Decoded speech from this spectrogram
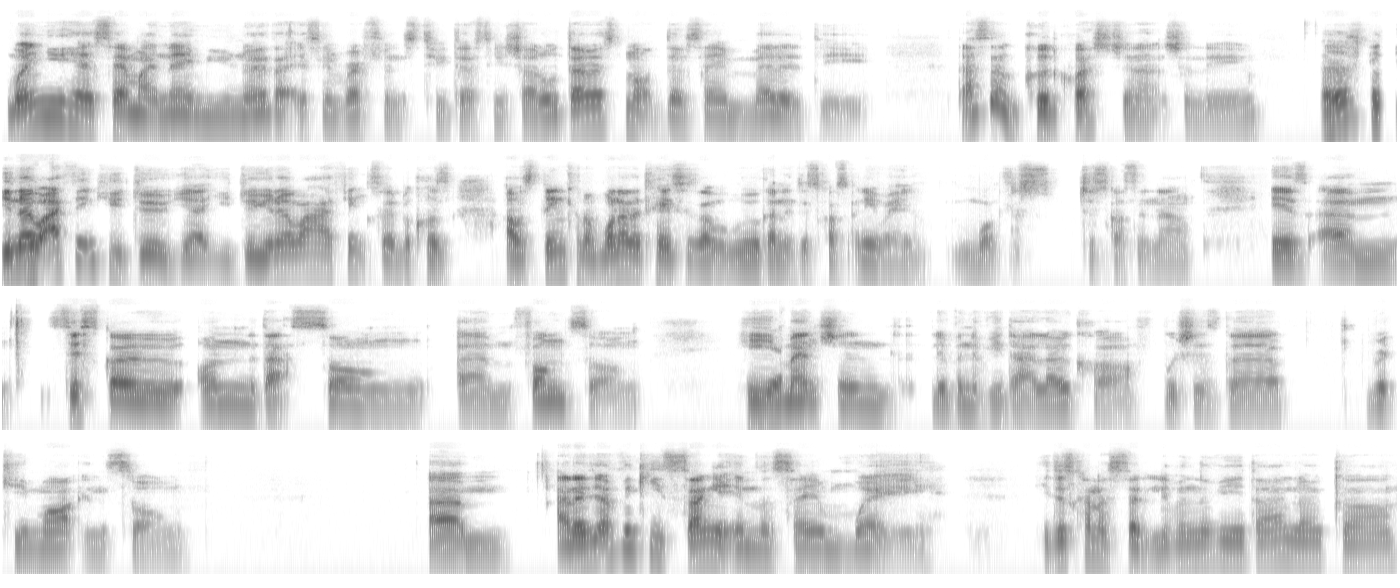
when you hear "Say My Name," you know that it's in reference to Destiny's Child, although it's not the same melody. That's a good question, actually. I You know, I think you do. Yeah, you do. You know why I think so? Because I was thinking of one of the cases that we were going to discuss anyway. We'll just discuss it now. Is um Sisqó on that song, um Fong song. He Yeah. mentioned "Living the Vida Loca," which is the Ricky Martin song. Um, and I don't think he sang it in the same way. He just kind of said "Living the Vida Loca."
